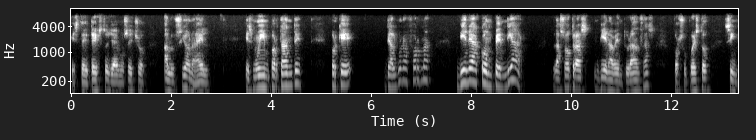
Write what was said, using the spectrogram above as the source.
este texto, ya hemos hecho alusión a él. Es muy importante porque de alguna forma viene a compendiar las otras bienaventuranzas, por supuesto, sin,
